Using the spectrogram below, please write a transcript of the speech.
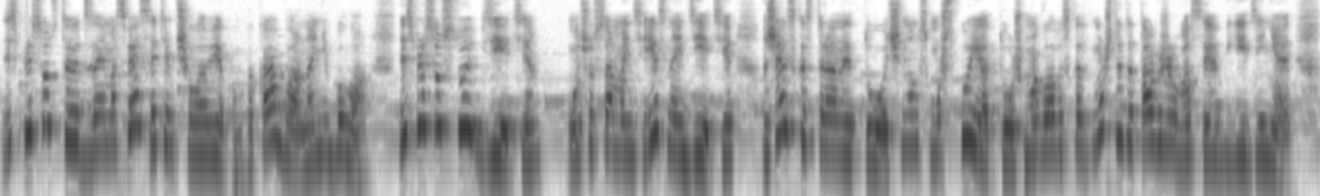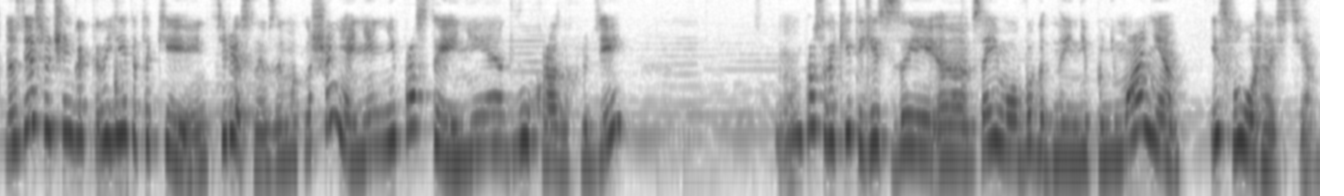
Здесь присутствует взаимосвязь с этим человеком, какая бы она ни была. Здесь присутствуют дети, вот что самое интересное, дети. С женской стороны точно, с мужской я тоже могла бы сказать, может это также вас и объединяет. Но здесь очень какие-то такие интересные взаимоотношения, не, не простые, не двух разных людей. Просто какие-то есть вза э, взаимовыгодные непонимания и сложности.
